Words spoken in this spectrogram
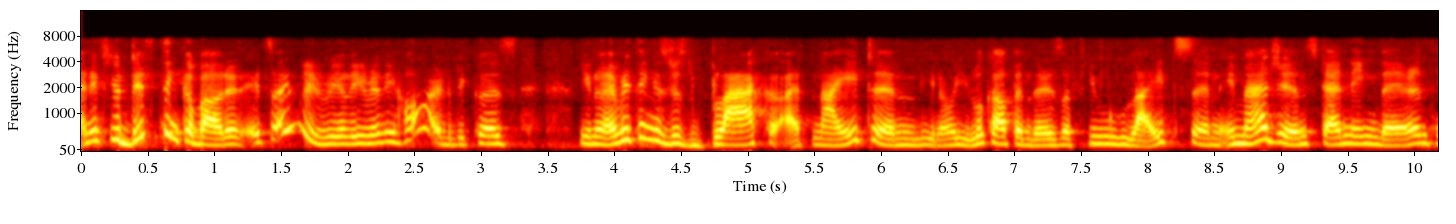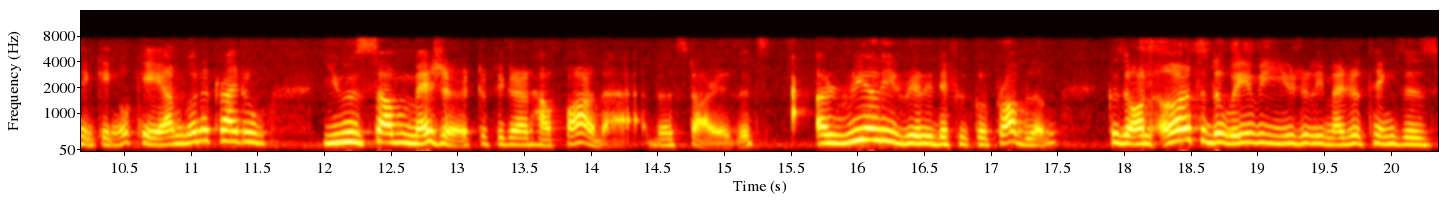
And if you did think about it, it's actually really, really hard because you know everything is just black at night and you know you look up and there's a few lights and imagine standing there and thinking okay i'm going to try to use some measure to figure out how far that the star is. It's a really really difficult problem because on earth the way we usually measure things is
